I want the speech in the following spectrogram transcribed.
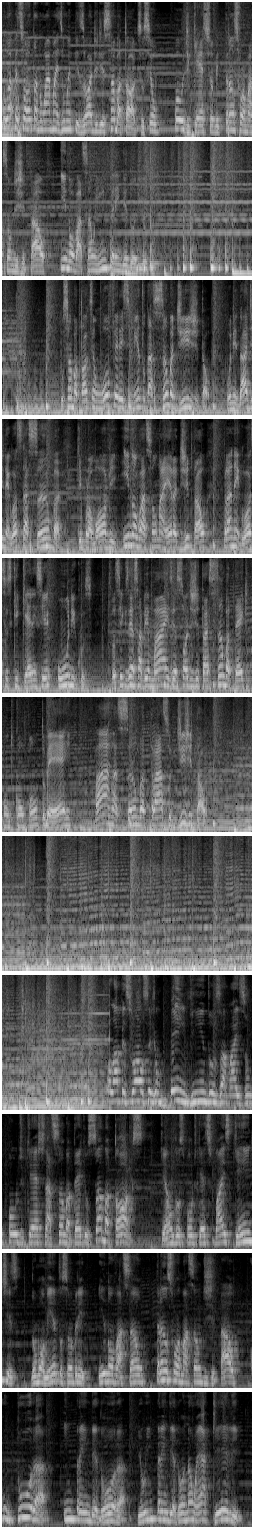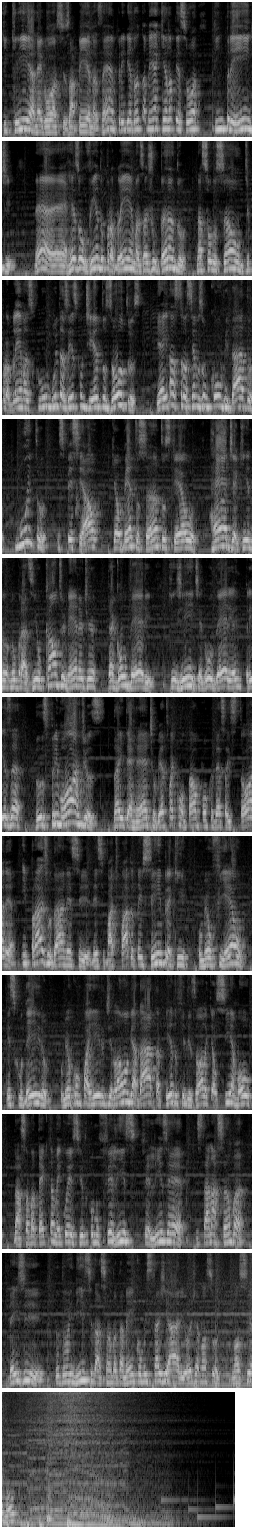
Olá pessoal, tá no ar mais um episódio de Samba Talks, o seu podcast sobre transformação digital, inovação e empreendedorismo. O Samba Talks é um oferecimento da Samba Digital, unidade de negócios da Samba, que promove inovação na era digital para negócios que querem ser únicos. Se você quiser saber mais, é só digitar sambatech.com.br barra samba digital. Olá pessoal, sejam bem-vindos a mais um podcast da Samba Tech, o Samba Talks, que é um dos podcasts mais quentes do momento sobre inovação, transformação digital, cultura empreendedora. E o empreendedor não é aquele que cria negócios apenas, né? O empreendedor também é aquela pessoa que empreende né, é, resolvendo problemas, ajudando na solução de problemas, com muitas vezes com dinheiro dos outros. E aí nós trouxemos um convidado muito especial, que é o Beto Santos, que é o head aqui no, no Brasil, country manager da GoDaddy. Que, gente, a GoDaddy é a empresa dos primórdios da internet. O Beto vai contar um pouco dessa história. E para ajudar nesse, nesse bate-papo, eu tenho sempre aqui o meu fiel escudeiro, o meu companheiro de longa data, Pedro Filizola, que é o CMO da Samba Tech, também conhecido como Feliz. Feliz é estar na samba desde o início da samba também como estagiário. Hoje é nosso nosso CMO.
